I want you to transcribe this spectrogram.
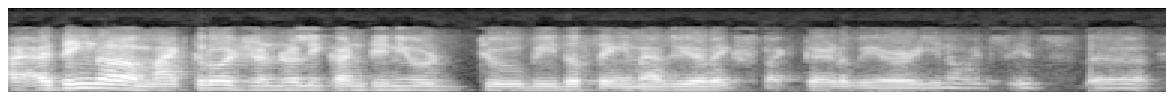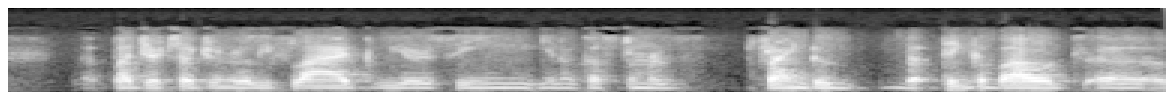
I think the macro generally continued to be the same as we have expected, where uh, budgets are generally flat. We are seeing you know, customers trying to think about, uh,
